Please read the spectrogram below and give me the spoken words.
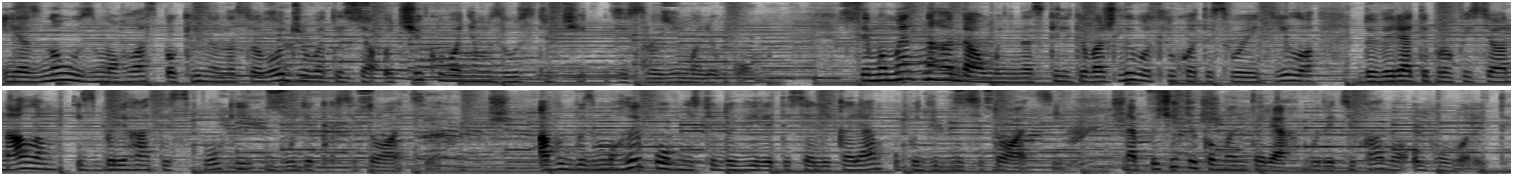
і я знову змогла спокійно насолоджуватися очікуванням зустрічі зі своїм малюком. Цей момент нагадав мені, наскільки важливо слухати своє тіло, довіряти професіоналам і зберігати спокій у будь-яких ситуаціях. А ви б змогли повністю довіритися лікарям у подібній ситуації? Напишіть у коментарях, буде цікаво обговорити.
